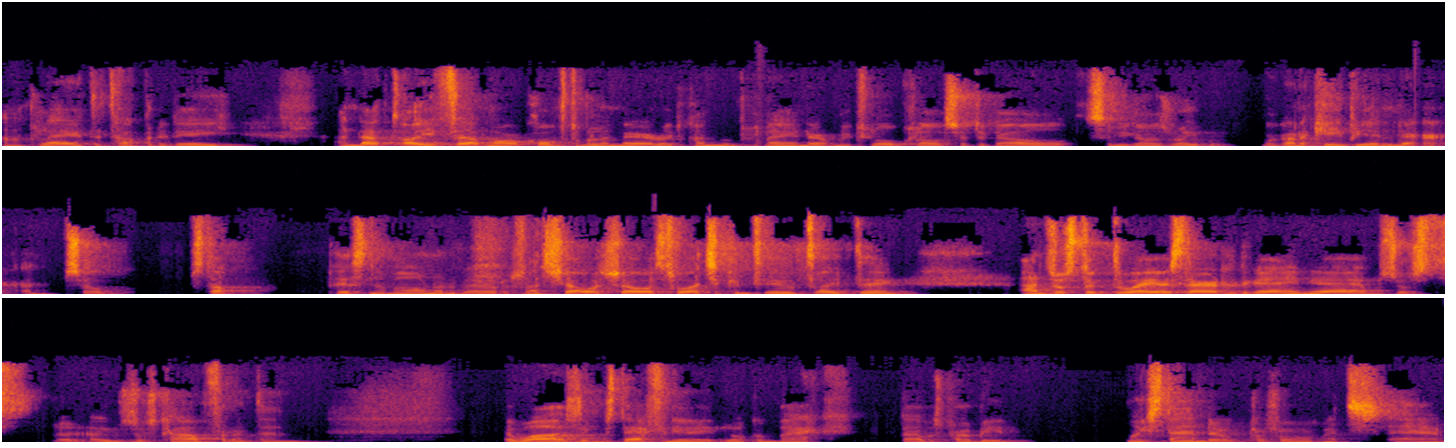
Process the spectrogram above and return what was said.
and play at the top of the D. And that I felt more comfortable in there. I'd kind of been playing there at my club closer to goal. So he goes, right, we're going to keep you in there. And so stop pissing and moaning about it and show, show us what you can do type thing. And just the, the way I started the game, yeah, it was just, I was just confident. And it was, it was definitely looking back, that was probably my standout performance uh,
